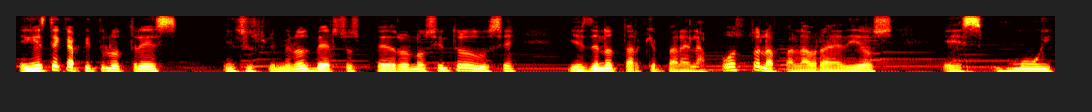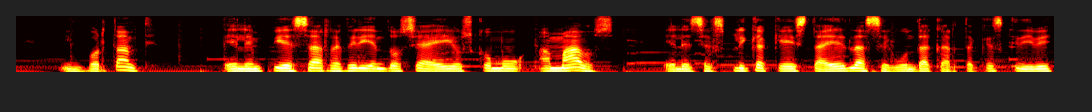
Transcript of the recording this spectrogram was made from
En este capítulo 3, en sus primeros versos, Pedro nos introduce y es de notar que para el apóstol la palabra de Dios es muy importante. Él empieza refiriéndose a ellos como amados. Él les explica que esta es la segunda carta que escribe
